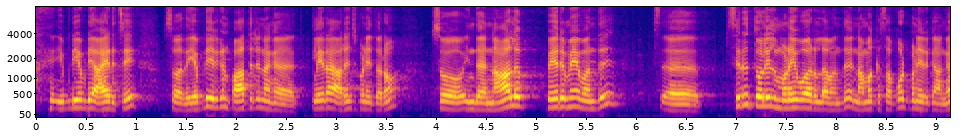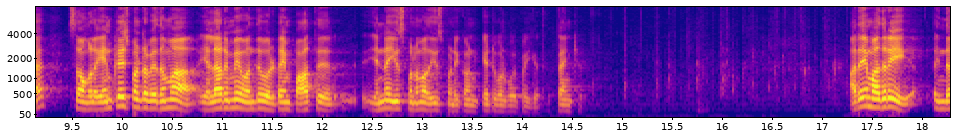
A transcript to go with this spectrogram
இப்படி இப்படி ஆயிடுச்சு ஸோ அது எப்படி இருக்குன்னு பார்த்துட்டு நாங்கள் கிளியராக அரேஞ்ச் பண்ணி தரோம். ஸோ இந்த நாலு பேருமே வந்து சிறு தொழில் முனைவோரில் வந்து நமக்கு சப்போர்ட் பண்ணியிருக்காங்க. ஸோ அவங்கள என்கரேஜ் பண்ணுற விதமாக எல்லாருமே வந்து ஒரு டைம் பார்த்து என்ன யூஸ் பண்ணுமோ அதை யூஸ் பண்ணிக்கோன்னு கேட்டுக்கொண்டு போய் போய்க்கிறது தேங்க்யூ அதே மாதிரி இந்த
